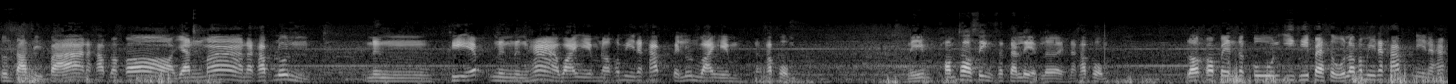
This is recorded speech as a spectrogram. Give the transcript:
รุ่นตาสีฟ้านะครับ แล้วก็ยันมานะครับ รุ่น 1 TF 115 YM เราก็มีนะครับ เป็นรุ่น YM นะครับผม นี่พร้อมท่อซิ่งสแตนเลสเลยนะครับผม แล้วก็เป็นตระกูล ET 80เราก็มีนะครับ นี่นะฮะ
